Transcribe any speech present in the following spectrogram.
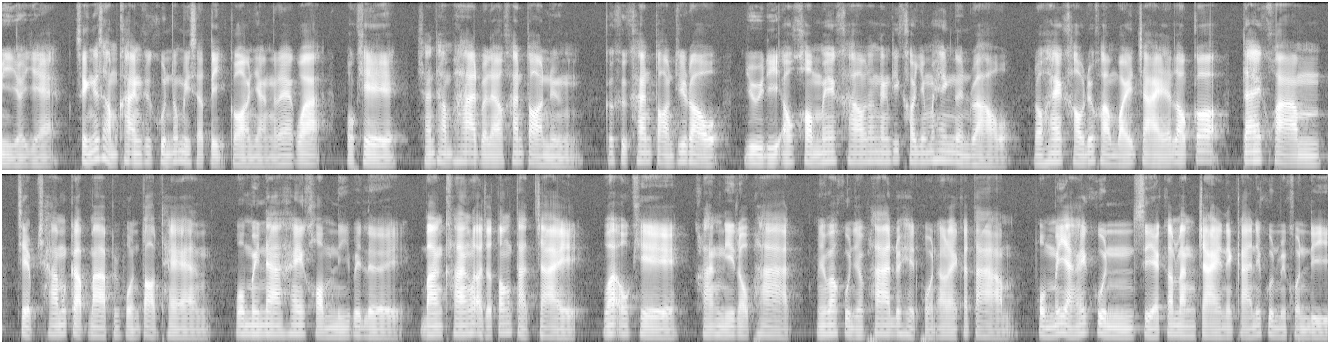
มีเยอะแยะ สิ่งที่สำคัญคือคุณต้องมีสติก่อนอย่างแรกว่า โอเค ฉันทำพลาดไปแล้วขั้นตอนหนึ่ง ก็คือขั้นตอนที่เราอยู่ดีเอาคอมให้เขาทั้งๆที่เขายังไม่ให้เงินเรา เราให้เขาด้วยความไว้ใจแล้วเราก็ได้ความเจ็บช้ำกลับมาเป็นผลตอบแทน ว่าไม่น่าให้คอมนี้ไปเลย บางครั้งเราอาจจะต้องตัดใจว่าโอเค ครั้งนี้เราพลาด ไม่ว่าคุณจะพลาดด้วยเหตุผลอะไรก็ตาม ผมไม่อยากให้คุณเสียกำลังใจในการที่คุณเป็นคนดี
